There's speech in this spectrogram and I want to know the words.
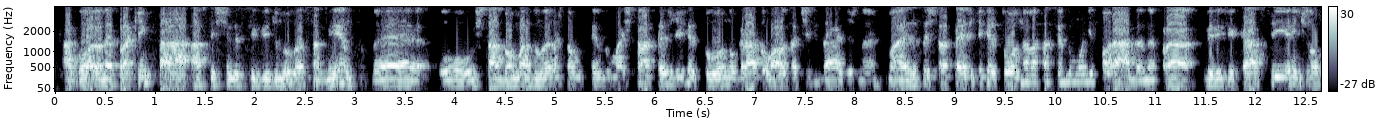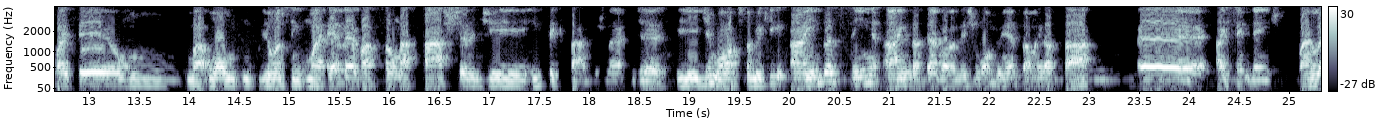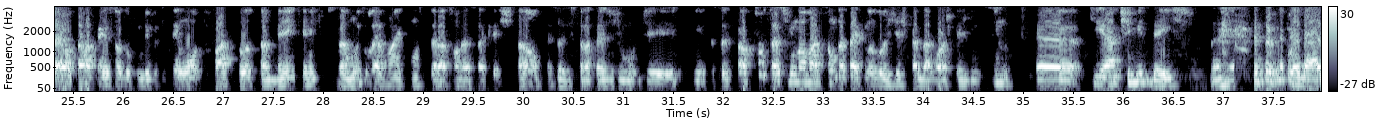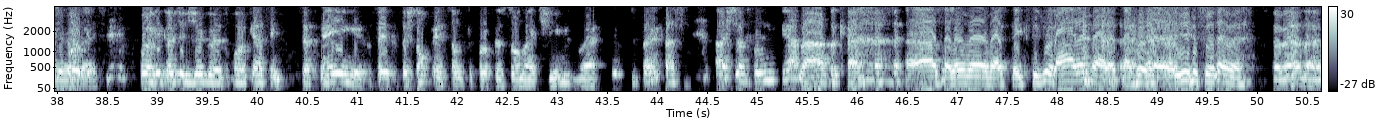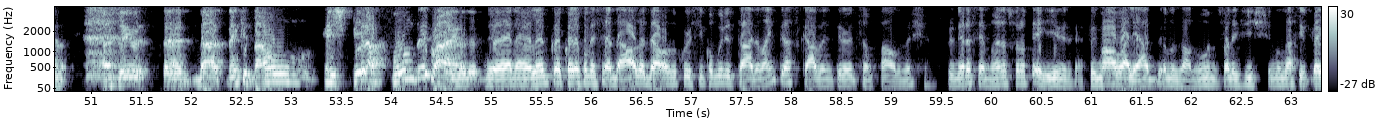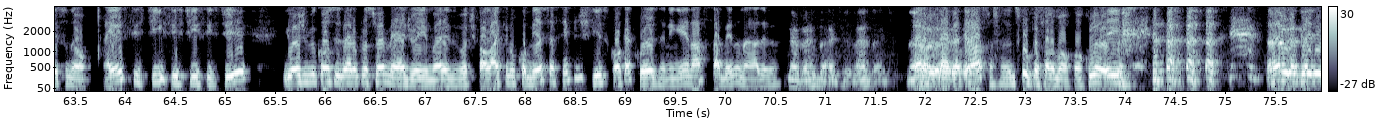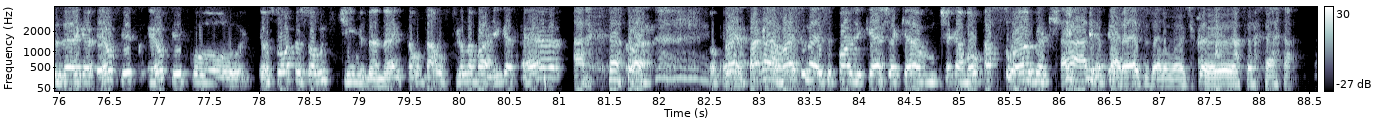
Agora, né, para quem está assistindo esse vídeo no lançamento, né, o Estado do Amazonas nós estamos tendo uma estratégia de retorno gradual às atividades, né? Mas essa estratégia de retorno ela está sendo monitorada, né, para verificar se a gente não vai ter um, uma, uma, assim, uma elevação na taxa de infectados, né, de, e de mortes também que ainda assim, ainda até agora neste momento, ela ainda está é, ascendente. Mas, Léo, estava pensando comigo que tem um outro fator também que a gente precisa muito levar em consideração nessa questão, essas estratégias de, de, de esse processo de inovação da tecnologias pedagógicas de ensino, é, que é a timidez. Né? É verdade, é verdade. Por, por que eu te digo isso? Porque, assim, você tem, vocês estão pensando que o professor não é tímido, né? Você está achando tudo enganado, cara. Ah, Salomão, mas tem que se virar, né, cara? Tá vendo isso, né, velho? É verdade. Assim, é, dá, tem que dar um. Respira fundo e vai. É, não, eu lembro que quando eu comecei a dar aula, eu dava aula no cursinho comunitário, lá em Piracicaba, no interior de São Paulo. Mas, primeiras semanas foram terríveis, cara. Fui mal avaliado pelos alunos, falei, vixe, não nasci pra isso não. Aí eu insisti, insisti, insisti, e hoje me considero um professor médio aí, mas vou te falar que no começo é sempre difícil, qualquer coisa, ninguém nasce sabendo nada. Viu? É verdade, é verdade. Não, eu, eu, eu, Desculpa, Salomão, conclua aí. Não, eu quero dizer que eu fico, eu fico. Eu sou uma pessoa muito tímida, né? Então dá um frio na barriga até. pra, pra gravar esse, esse podcast aqui, chega a mão tá suando aqui. Ah, você parece, Salomão, eu te conheço.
